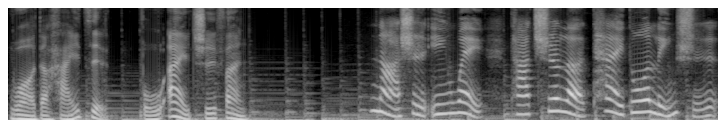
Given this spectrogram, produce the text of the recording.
我的孩子不爱吃饭，那是因为他吃了太多零食。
